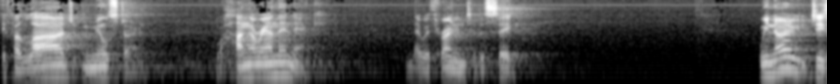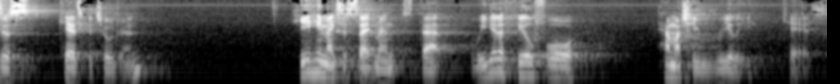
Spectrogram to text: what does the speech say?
if a large millstone were hung around their neck and they were thrown into the sea. We know Jesus cares for children. Here he makes a statement that we get a feel for how much he really cares.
